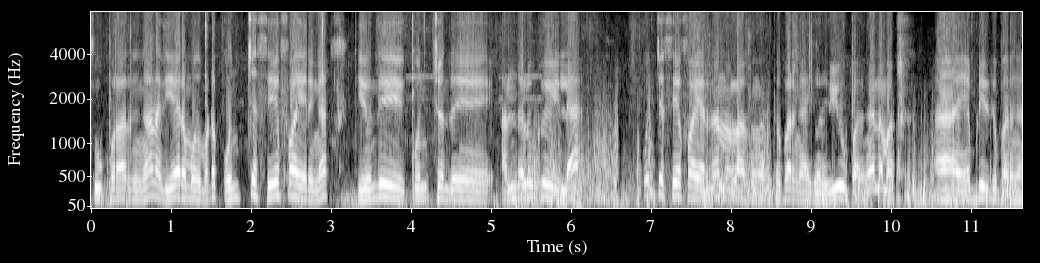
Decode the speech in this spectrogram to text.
சூப்பராக இருக்குங்க. ஆனால் அது ஏறும் போது மட்டும் கொஞ்சம் சேஃபாக ஏறுங்க. இது வந்து கொஞ்சம் இந்த அந்தளவுக்கு இல்லை. கொஞ்சம் சேஃபாக ஏறுனா நல்லா இருக்குங்க. இப்போ பாருங்கள் இதோட வியூ பாருங்கள் நம்ம எப்படி இருக்குது பாருங்க.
